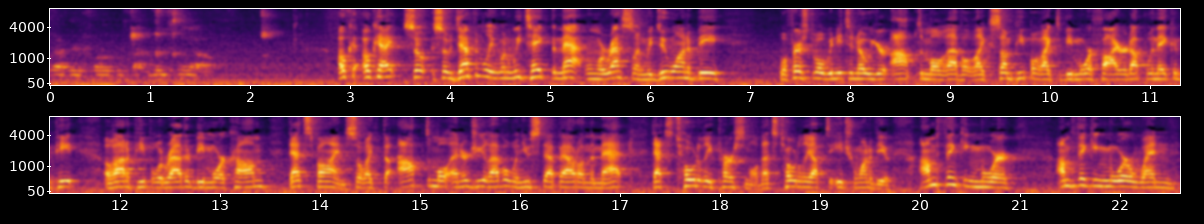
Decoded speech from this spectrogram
whatever you're focused on, loosening up. Okay, okay. So so definitely when we take the mat when we're wrestling, we do want to be well, first of all, we need to know your optimal level. Like some people like to be more fired up when they compete. A lot of people would rather be more calm. That's fine. So like the optimal energy level when you step out on the mat, that's totally personal. That's totally up to each one of you. I'm thinking more I'm thinking more when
